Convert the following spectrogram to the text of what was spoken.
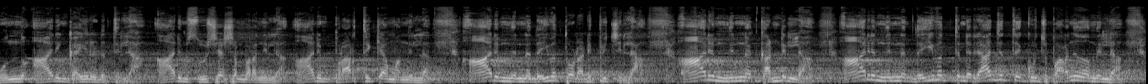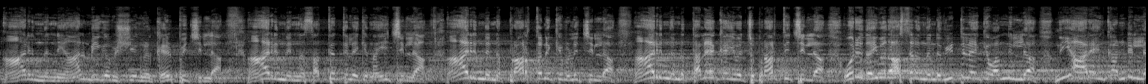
ഒന്നും ആരും കയ്യിലെടുത്തില്ല ആരും സുവിശേഷം പറഞ്ഞില്ല ആരും പ്രാർത്ഥിക്കാൻ വന്നില്ല ആരും നിന്നെ ദൈവത്തോട് അടുപ്പിച്ചില്ല ആരും നിന്നെ കണ്ടില്ല ആരും നിന്നെ ദൈവത്തിന്റെ രാജ്യത്തെക്കുറിച്ച് പറഞ്ഞു തന്നില്ല ആരും നിന്നെ ആത്മീക വിഷയങ്ങൾ കേൾപ്പിച്ചില്ല ആരും നിന്നെ സത്യത്തിലേക്ക് നയിച്ചില്ല ആരും നിന്നെ പ്രാർത്ഥനയ്ക്ക് വിളിച്ചില്ല ആരും നിന്നെ തലേ കൈ വെച്ച് പ്രാർത്ഥിച്ചില്ല ഒരു ദൈവദാസനും നിന്റെ വീട്ടിലേക്ക് വന്നില്ല നീ ആരെയും കണ്ടില്ല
